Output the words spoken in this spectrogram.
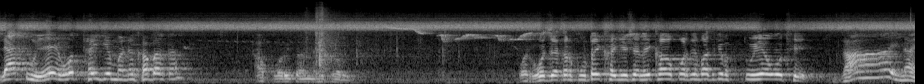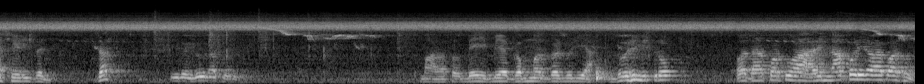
લ્યા તું એ એવો જ થઈ ગયો મને ખબર કા? આ તને નહીં કરું. રોજ એકર કૂટાઈ ખાઈએ છે નહીં ખાવા પડતી પાછી કે તું એવો છે. જાય ના છેડી તને. જા. એ રહ્યું ના થયું મારા તો બે બે ગમર ગડુલિયા જોઈ મિત્રો વધારે પડતું તું હારી ના પડી રહ્યા પાછું.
